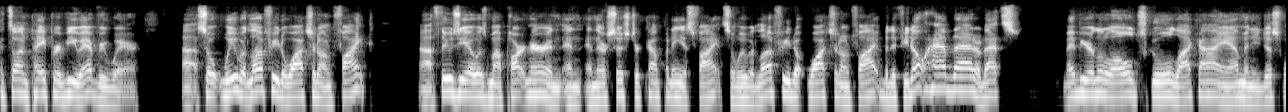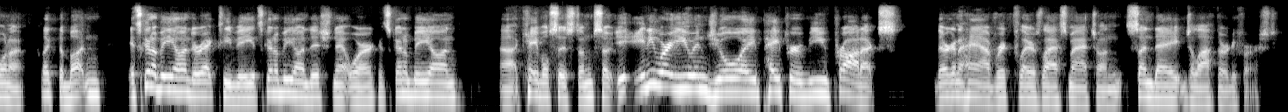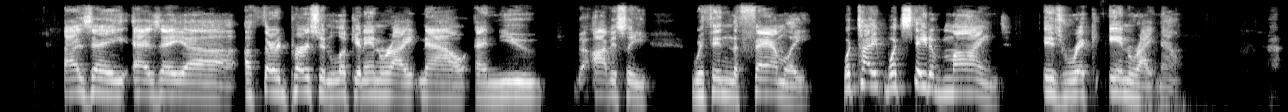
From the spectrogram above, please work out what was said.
it's on pay per view everywhere. Uh, so we would love for you to watch it on FITE. Uh, Thuzio is my partner, and, and and their sister company is FITE. So we would love for you to watch it on FITE. But if you don't have that, or that's maybe you're a little old school like I am, and you just want to click the button, it's going to be on DirecTV. It's going to be on Dish Network. It's going to be on uh, cable systems. So I- anywhere you enjoy pay per view products, they're going to have Ric Flair's last match on Sunday, July 31st as a as a uh, a third person looking in right now, and you obviously within the family. What type, what state of mind is Rick in right now?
